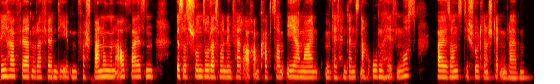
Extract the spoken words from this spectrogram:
Reha-Pferden oder Pferden, die eben Verspannungen aufweisen, ist es schon so, dass man dem Pferd auch am Kappzaum eher mal mit der Tendenz nach oben helfen muss, weil sonst die Schultern stecken bleiben.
